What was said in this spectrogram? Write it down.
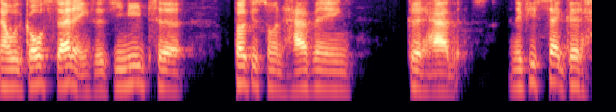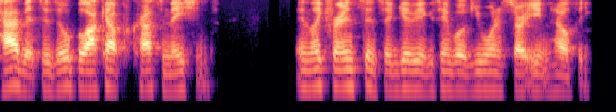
Now with goal settings is you need to focus on having good habits. And if you set good habits, is it'll block out procrastinations. And like for instance, I give you an example if you want to start eating healthy.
